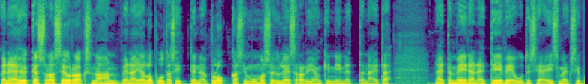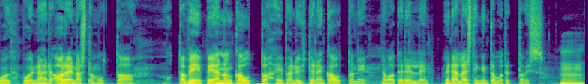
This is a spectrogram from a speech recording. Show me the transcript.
Venäjän hyökkäyssodan seurauksenahan Venäjä lopulta sitten blokkasi muun muassa Yleisradionkin niin, että näitä, näitä meidän TV-uutisia esimerkiksi voi, voi nähdä areenasta, mutta, mutta VPNn kautta, EIPän yhteyden kautta, niin ne ovat edelleen venäläistenkin tavoitettavissa. Hmm.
